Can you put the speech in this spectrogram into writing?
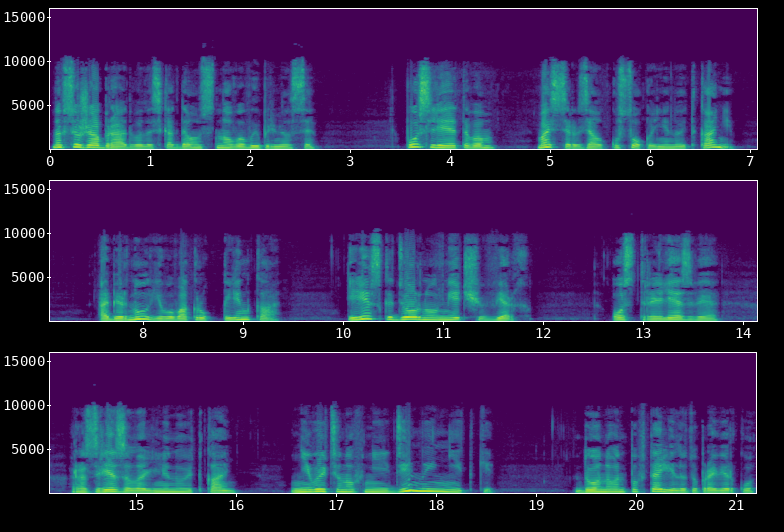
но все же обрадовалась, когда он снова выпрямился. После этого мастер взял кусок льняной ткани, обернул его вокруг клинка и резко дернул меч вверх. Острое лезвие разрезало льняную ткань, не вытянув ни единой нитки. Донован повторил эту проверку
